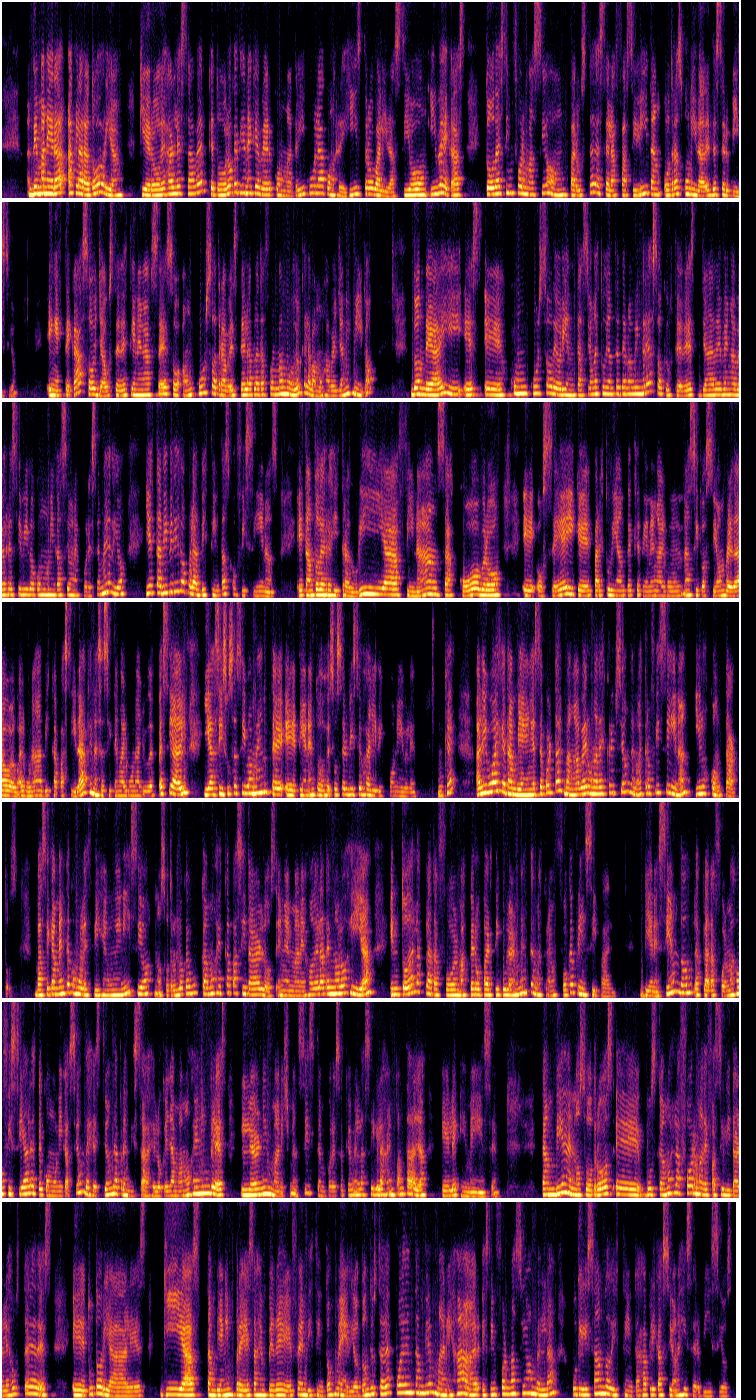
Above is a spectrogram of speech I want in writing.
De manera aclaratoria, quiero dejarles saber que todo lo que tiene que ver con matrícula, con registro, validación y becas, toda esa información para ustedes se la facilitan otras unidades de servicio. En este caso, ya ustedes tienen acceso a un curso a través de la plataforma Moodle, que la vamos a ver ya mismito, donde ahí es eh, un curso de orientación a estudiantes de nuevo ingreso que ustedes ya deben haber recibido comunicaciones por ese medio y está dividido por las distintas oficinas, eh, tanto de registraduría, finanzas, cobro, eh, que es para estudiantes que tienen alguna situación, ¿verdad? O alguna discapacidad que necesiten alguna ayuda especial y así sucesivamente eh, tienen todos esos servicios allí disponibles. Al igual que también en ese portal van a ver una descripción de nuestra oficina y los contactos. Básicamente, como les dije en un inicio, nosotros lo que buscamos es capacitarlos en el manejo de la tecnología en todas las plataformas, pero particularmente nuestro enfoque principal viene siendo las plataformas oficiales de comunicación de gestión de aprendizaje, lo que llamamos en inglés Learning Management System, por eso es que ven las siglas en pantalla, LMS. También nosotros eh, buscamos la forma de facilitarles a ustedes eh, tutoriales, guías también impresas en PDF en distintos medios, donde ustedes pueden también manejar esa información, ¿verdad? Utilizando distintas aplicaciones y servicios.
